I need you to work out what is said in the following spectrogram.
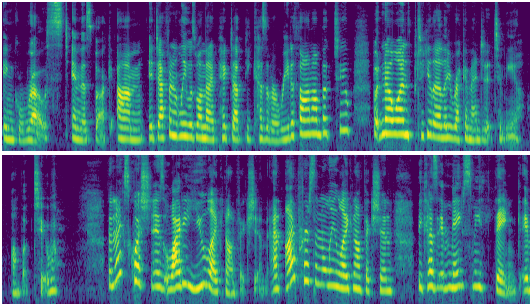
engrossed in this book. Um, it definitely was one that I picked up because of a readathon on BookTube, but no one particularly recommended it to me on BookTube. The next question is, why do you like nonfiction? And I personally like nonfiction because it makes me think. It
